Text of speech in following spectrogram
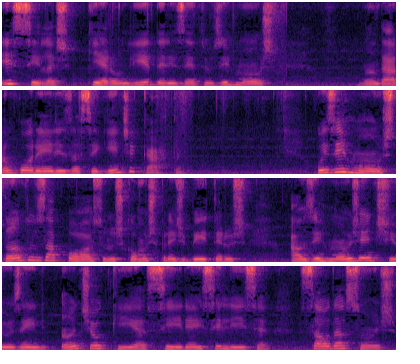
e Silas, que eram líderes entre os irmãos. Mandaram por eles a seguinte carta: Os irmãos, tanto os apóstolos como os presbíteros, aos irmãos gentios em Antioquia, Síria e Cilícia, saudações.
